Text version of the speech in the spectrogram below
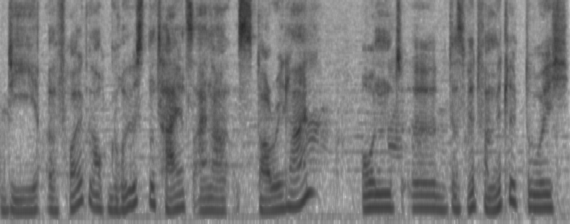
Die folgen auch größtenteils einer Storyline, und äh, das wird vermittelt durch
